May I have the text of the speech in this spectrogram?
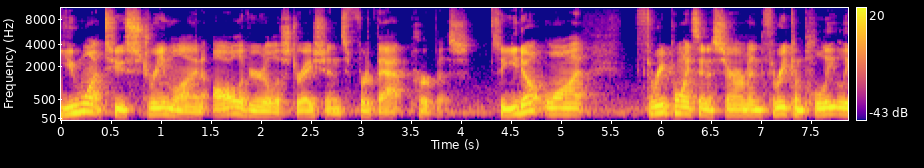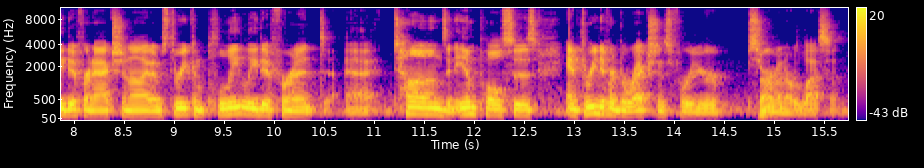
you want to streamline all of your illustrations for that purpose. So you don't want three points in a sermon, three completely different action items, three completely different uh, tones and impulses, and three different directions for your sermon or lesson.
